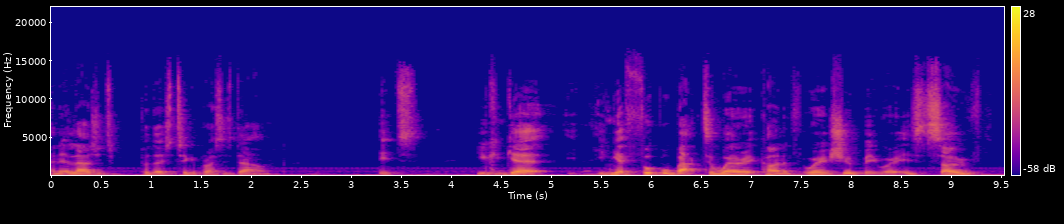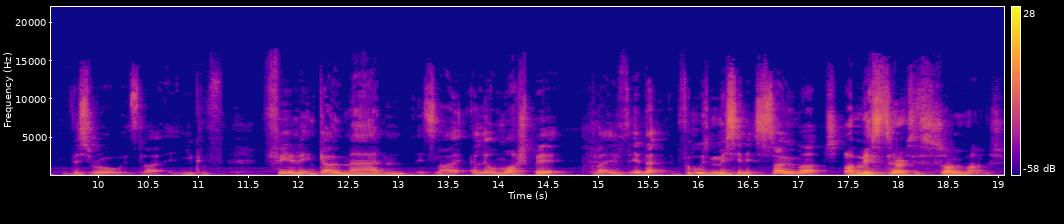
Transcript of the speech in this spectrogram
and it allows you to put those ticket prices down, it's you can get you can get football back to where it kind of where it should be, where it is so visceral. It's like you can f- feel it and go mad, and it's like a little mosh pit. Like it's, it, that football is missing it so much. I miss terraces so much.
